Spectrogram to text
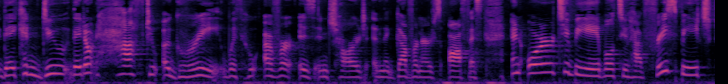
they can do they don't have to agree with whoever is in charge in the governor's office in order to be able to have free speech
